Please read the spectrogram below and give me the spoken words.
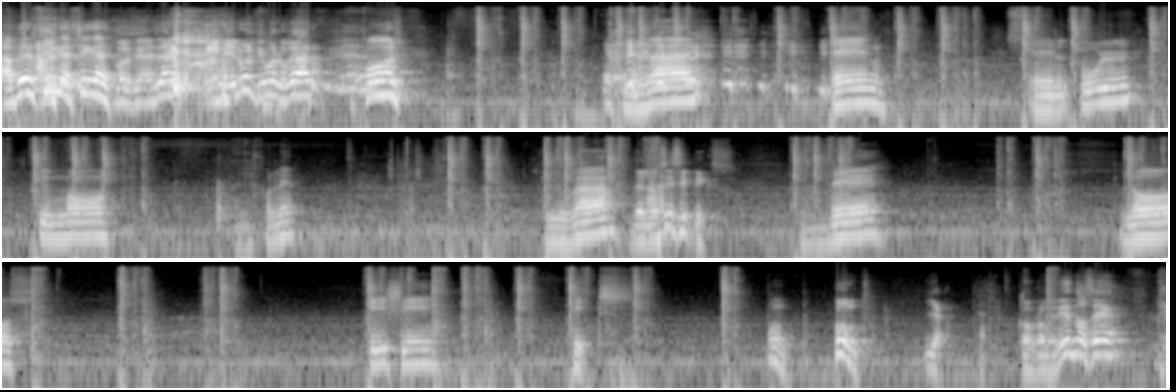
A ver, siga, siga. por finalizar, en el último lugar, Por quedar en el último. Híjole. Lugar de los Easy Picks. de los Easy Picks. Punto. Punto. Ya. Comprometiéndose.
